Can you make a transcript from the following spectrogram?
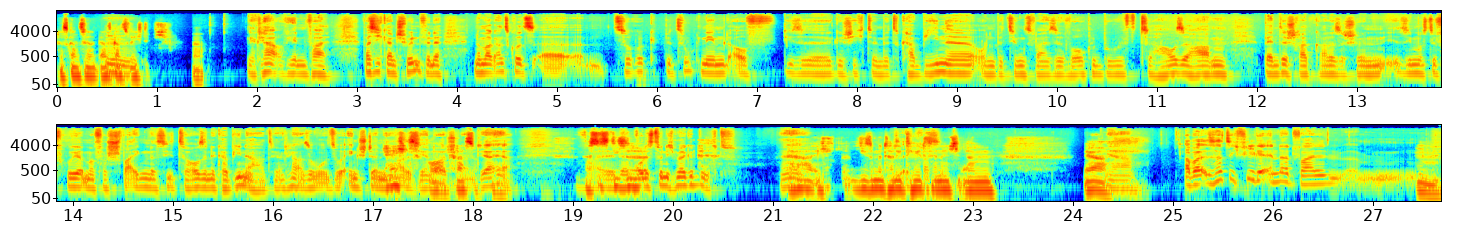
das ist ganz, ganz, ganz mhm. wichtig. Ja. Ja klar, auf jeden Fall. Was ich ganz schön finde, nochmal ganz kurz äh, zurück Bezug nehmend auf diese Geschichte mit Kabine und beziehungsweise Vocal Booth zu Hause haben. Bente schreibt gerade so schön, sie musste früher immer verschweigen, dass sie zu Hause eine Kabine hat. Ja klar, so, so engstirnig war das hier in Deutschland. Ja, ja. Was ist diese, dann wurdest du nicht mehr gebucht. Ja, ich, diese Mentalität finde ich, ähm, ja. ja. Aber es hat sich viel geändert, weil ähm, hm.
